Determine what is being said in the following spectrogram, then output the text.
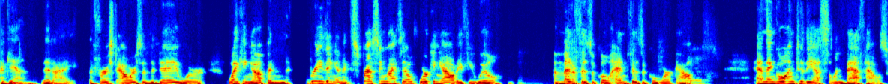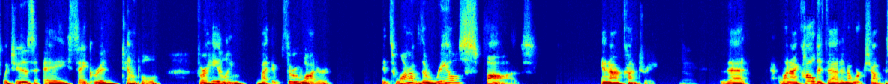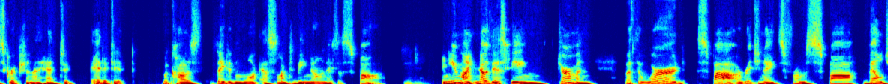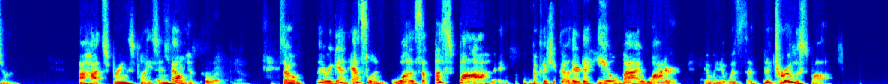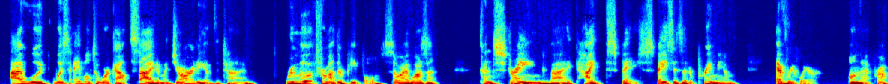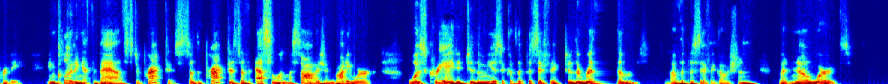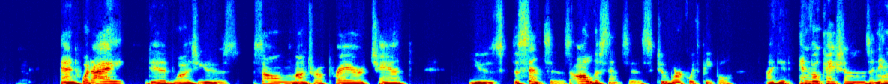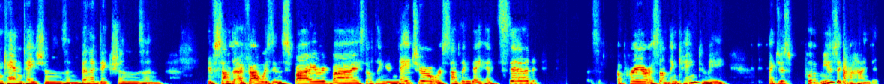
again. That I, the first hours of the day were waking up and breathing and expressing myself, working out, if you will, a metaphysical and physical workout. Yes. And then going to the Esalen bathhouse, which is a sacred temple for healing by, through water. It's one of the real spas in our country. That when I called it that in a workshop description, I had to edit it because they didn't want Esalen to be known as a spa. Mm-hmm. And you might know this being German, but the word spa originates from Spa, Belgium, a hot springs place in Belgium. Correct. Yeah. So there again, Esalen was a spa because you go there to heal by water. I mean, it was the, the true spa. I would was able to work outside a majority of the time, removed from other people, so I wasn't constrained by tight space. Space is at a premium everywhere on that property, including at the baths to practice. So the practice of Esalen massage and bodywork was created to the music of the Pacific, to the rhythms of the Pacific Ocean, but no words. And what I did was use song, mantra, prayer, chant, use the senses, all the senses to work with people. I did invocations and incantations and benedictions and if something if I was inspired by something in nature or something they had said, a prayer or something came to me, I just put music behind it.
